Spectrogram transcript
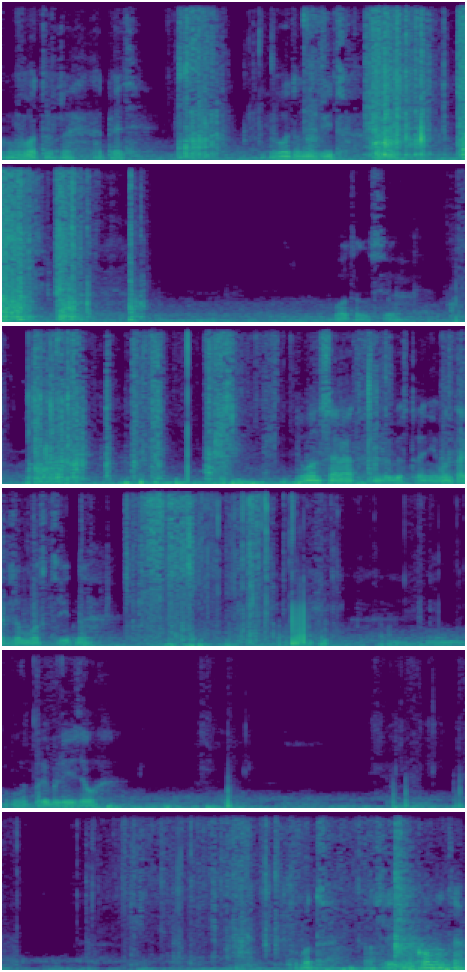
Вот уже опять. Вот он вид. Вот он все. Вон Саратов на другой стороне. Вон также мост видно. Вот приблизил. Вот последняя комната.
